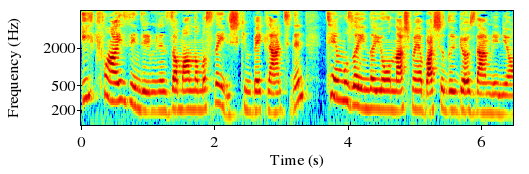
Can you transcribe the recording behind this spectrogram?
ilk faiz indiriminin zamanlamasına ilişkin beklentinin Temmuz ayında yoğunlaşmaya başladığı gözlemleniyor.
